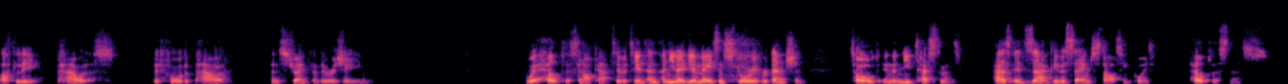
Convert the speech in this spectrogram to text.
utterly powerless before the power and strength of the regime. We're helpless in our captivity. And, and, and you know, the amazing story of redemption told in the New Testament has exactly the same starting point helplessness.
